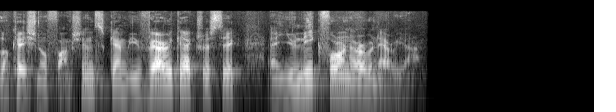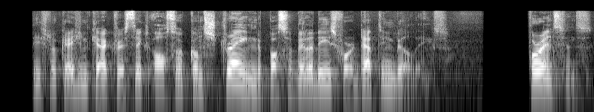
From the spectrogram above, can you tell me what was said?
locational functions can be very characteristic and unique for an urban area. These location characteristics also constrain the possibilities for adapting buildings. For instance,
